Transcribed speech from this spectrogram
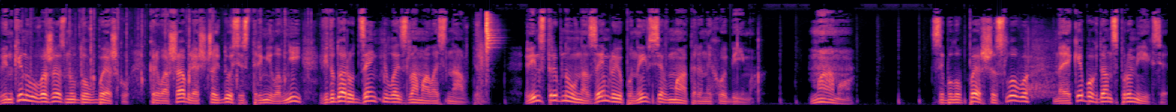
Він кинув важезну довбешку, крива шабля, що й досі стриміла в ній, від удару дзенькнула й зламалась навпіл. Він стрибнув на землю і опинився в материних обіймах. Мамо. Це було перше слово, на яке Богдан спромігся.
